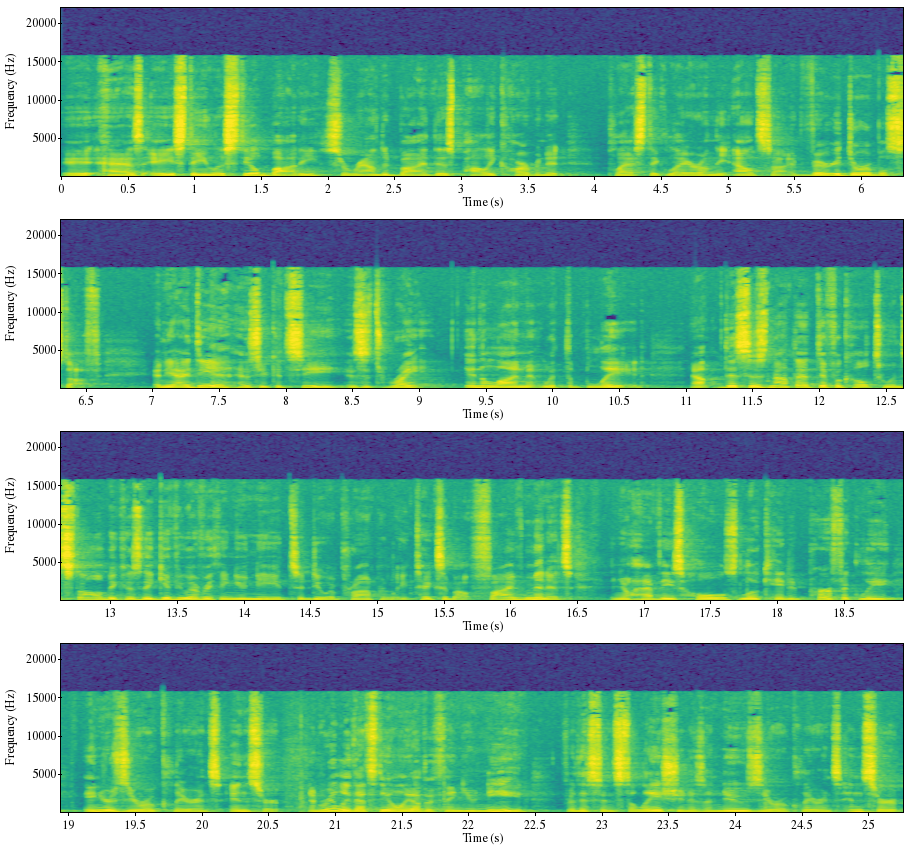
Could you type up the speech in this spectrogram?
It has a stainless steel body surrounded by this polycarbonate plastic layer on the outside. Very durable stuff. And the idea, as you can see, is it's right in alignment with the blade. Now, this is not that difficult to install because they give you everything you need to do it properly. It takes about five minutes and you'll have these holes located perfectly in your zero clearance insert. And really, that's the only other thing you need for this installation is a new zero clearance insert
